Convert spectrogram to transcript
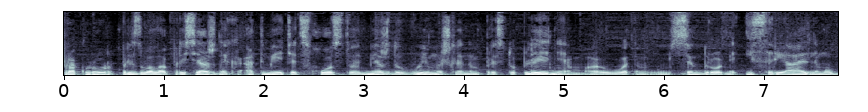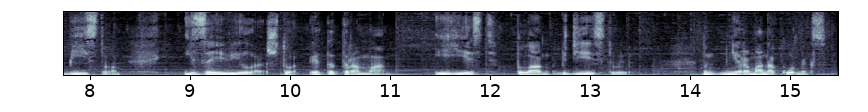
прокурор призвала присяжных отметить сходство между вымышленным преступлением э, в этом синдроме и с реальным убийством. И заявила, что этот роман и есть план к действию. Ну, не роман, а комикс –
